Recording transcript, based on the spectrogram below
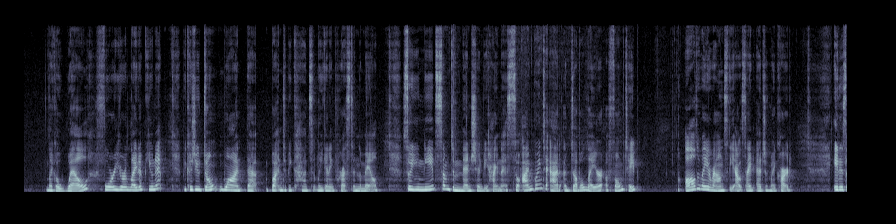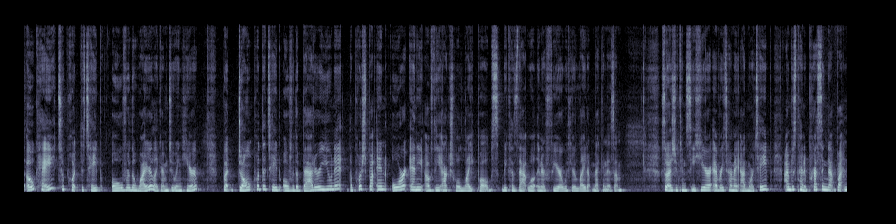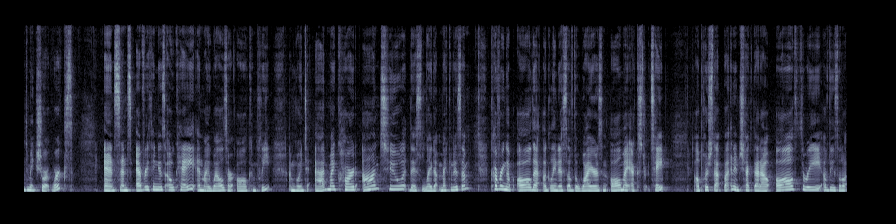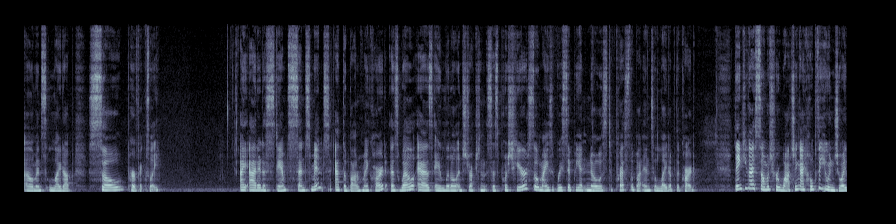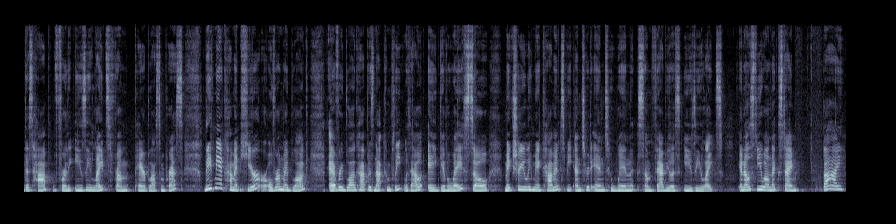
like a well for your light up unit because you don't want that button to be constantly getting pressed in the mail. So you need some dimension behind this. So I'm going to add a double layer of foam tape all the way around the outside edge of my card. It is okay to put the tape over the wire like I'm doing here, but don't put the tape over the battery unit, the push button, or any of the actual light bulbs because that will interfere with your light up mechanism. So as you can see here, every time I add more tape, I'm just kind of pressing that button to make sure it works. And since everything is okay and my wells are all complete, I'm going to add my card onto this light up mechanism, covering up all that ugliness of the wires and all my extra tape. I'll push that button and check that out. All three of these little elements light up so perfectly. I added a stamped sentiment at the bottom of my card as well as a little instruction that says push here so my recipient knows to press the button to light up the card. Thank you guys so much for watching. I hope that you enjoy this hop for the EZ Lights from Pear Blossom Press. Leave me a comment here or over on my blog. Every blog hop is not complete without a giveaway, so make sure you leave me a comment to be entered in to win some fabulous EZ Lights. And I'll see you all next time. Bye!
